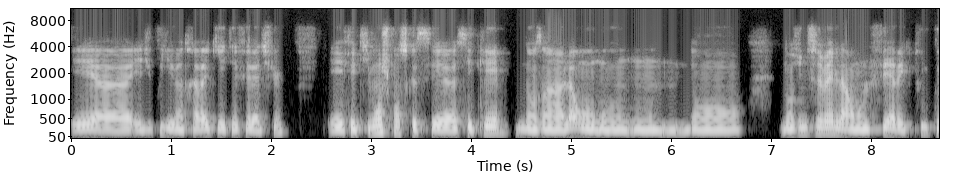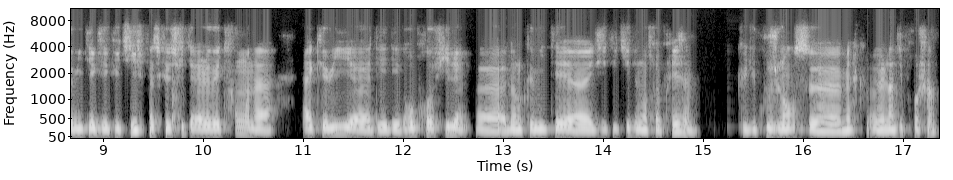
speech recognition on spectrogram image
Et, et du coup il y a eu un travail qui a été fait là-dessus. Et effectivement, je pense que c'est c'est clé dans un là on, on, dans dans une semaine là on le fait avec tout le comité exécutif parce que suite à la levée de fonds on a accueilli des, des gros profils dans le comité exécutif de l'entreprise que du coup je lance lundi prochain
